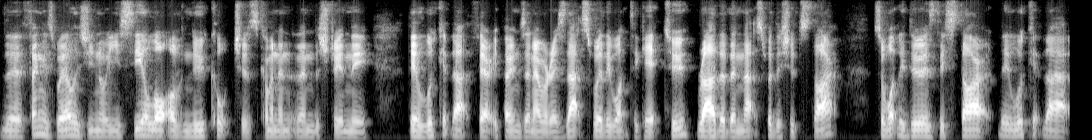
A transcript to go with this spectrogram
the thing as well is, you know, you see a lot of new coaches coming into the industry and they, they look at that £30 an hour as that's where they want to get to rather than that's where they should start. So what they do is they start, they look at that,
